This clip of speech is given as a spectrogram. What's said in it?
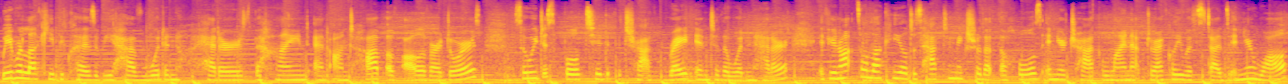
We were lucky because we have wooden headers behind and on top of all of our doors, so we just bolted the track right into the wooden header. If you're not so lucky, you'll just have to make sure that the holes in your track line up directly with studs in your wall,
